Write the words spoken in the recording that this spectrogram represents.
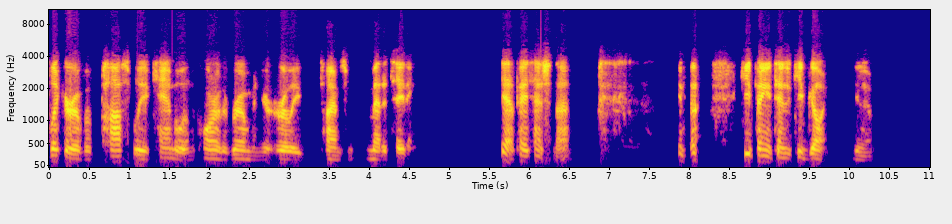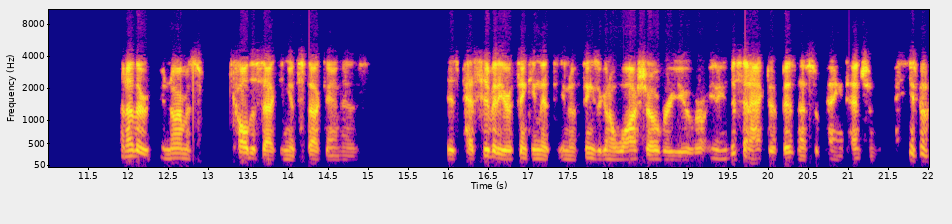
flicker of a possibly a candle in the corner of the room in your early times meditating, yeah, pay attention to that. you know, keep paying attention, keep going, you know. Another enormous cul-de-sac you get stuck in is is passivity or thinking that you know things are going to wash over you or you know, this is an active business of paying attention. You know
